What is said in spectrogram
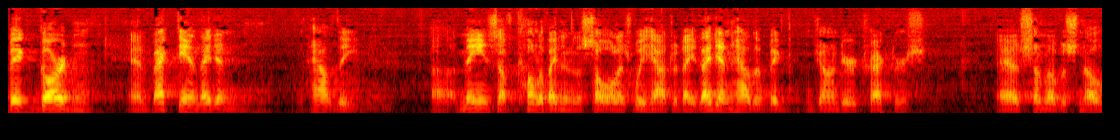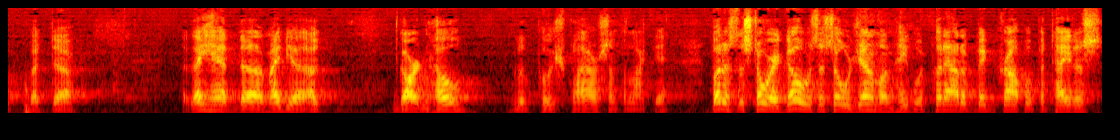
big garden, and back then they didn't have the uh, means of cultivating the soil as we have today. They didn't have the big John Deere tractors, as some of us know, but uh, they had uh, maybe a, a garden hoe, a little push plow or something like that. But as the story goes, this old gentleman, he would put out a big crop of potatoes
